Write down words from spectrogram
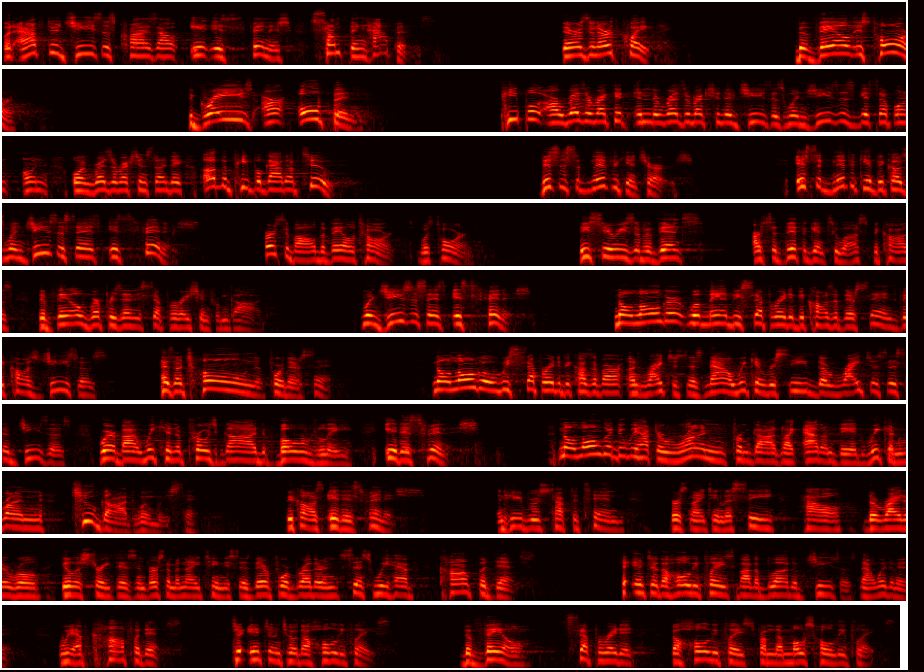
but after Jesus cries out, It is finished, something happens. There is an earthquake. The veil is torn. The graves are open. People are resurrected in the resurrection of Jesus. When Jesus gets up on, on, on Resurrection Sunday, other people got up too. This is significant, church. It's significant because when Jesus says it's finished, first of all, the veil torn, was torn. These series of events are significant to us because the veil represented separation from God. When Jesus says it's finished, No longer will man be separated because of their sins, because Jesus has atoned for their sin. No longer are we separated because of our unrighteousness. Now we can receive the righteousness of Jesus, whereby we can approach God boldly. It is finished. No longer do we have to run from God like Adam did. We can run to God when we sin because it is finished. In Hebrews chapter 10, verse 19, let's see how the writer will illustrate this. In verse number 19, he says, Therefore, brethren, since we have confidence to enter the holy place by the blood of Jesus. Now, wait a minute. We have confidence to enter into the holy place. The veil separated the holy place from the most holy place.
